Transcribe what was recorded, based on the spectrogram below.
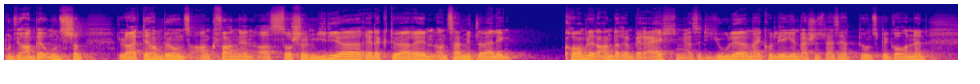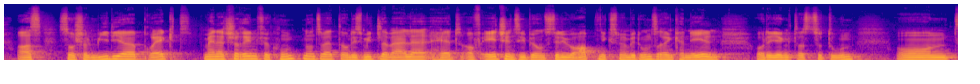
und wir haben bei uns schon, Leute haben bei uns angefangen als Social Media Redakteurin und sind mittlerweile komplett anderen Bereichen. Also die Julia, meine Kollegin beispielsweise, hat bei uns begonnen als Social Media Projektmanagerin für Kunden und so weiter und ist mittlerweile Head of Agency bei uns. Die hat überhaupt nichts mehr mit unseren Kanälen oder irgendwas zu tun. Und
